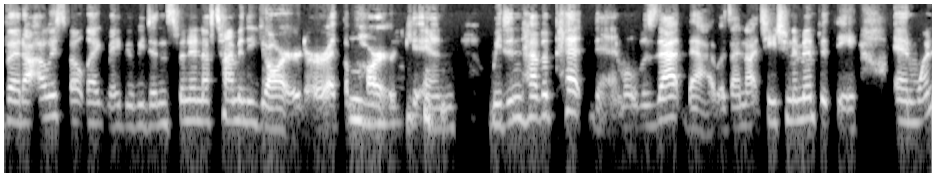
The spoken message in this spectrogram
but I always felt like maybe we didn't spend enough time in the yard or at the mm-hmm. park and we didn't have a pet then. Well, was that bad? Was I not teaching them empathy? And one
